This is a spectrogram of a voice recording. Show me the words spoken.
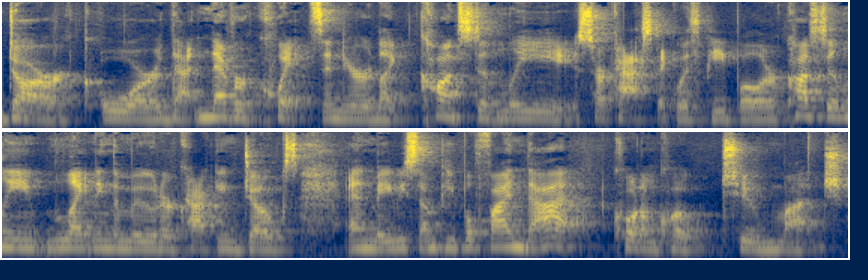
dark or that never quits and you're like constantly sarcastic with people or constantly lightening the mood or cracking jokes. And maybe some people find that quote unquote too much.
